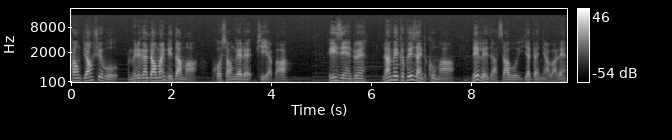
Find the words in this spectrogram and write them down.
ထောင်ပြောင်းရွှေ့ဖို့အမေရိကန်တောင်ပိုင်းဒေသမှာခေါ်ဆောင်ခဲ့တဲ့ဖြစ်ရပ်ပါ။ခရီးစဉ်အတွင်းလမ်းဘေးကဖေးဆိုင်တစ်ခုမှာနေ့လည်စာစားဖို့ရပ်တန့်ကြပါတယ်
